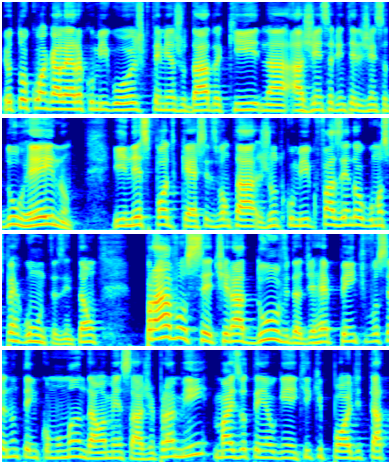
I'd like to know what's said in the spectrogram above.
Eu tô com a galera comigo hoje que tem me ajudado aqui na agência de inteligência do Reino e nesse podcast eles vão estar junto comigo fazendo algumas perguntas. Então, para você tirar dúvida, de repente você não tem como mandar uma mensagem para mim, mas eu tenho alguém aqui que pode estar tá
